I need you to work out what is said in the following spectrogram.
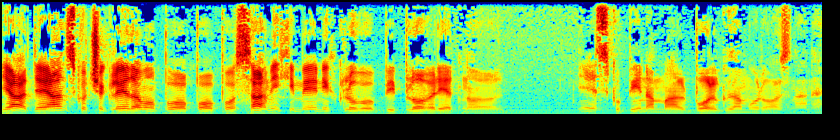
Ja, dejansko, če gledamo po, po, po samih imenih klubov, bi bilo verjetno je skupina mal bolj glamurozna. Ne?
